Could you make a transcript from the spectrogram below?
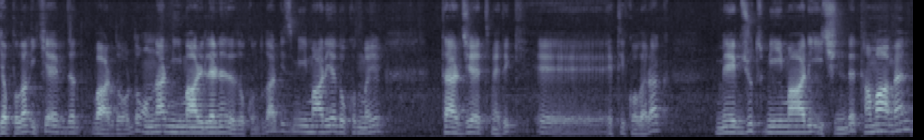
yapılan iki evde vardı orada. Onlar mimarilerine de dokundular. Biz mimariye dokunmayı tercih etmedik ee, etik olarak. Mevcut mimari içinde tamamen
